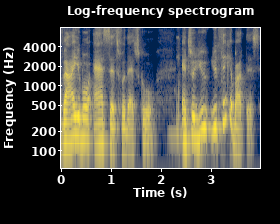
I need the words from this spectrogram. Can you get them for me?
valuable assets for that school. And so you you think about this.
